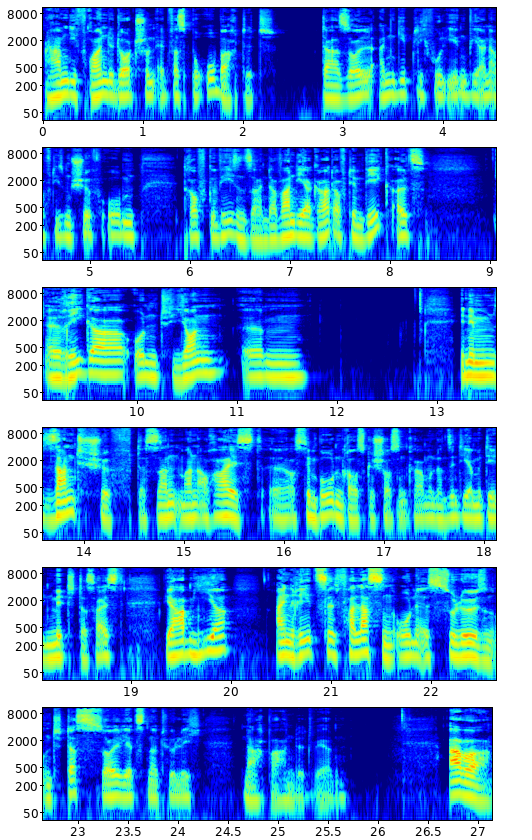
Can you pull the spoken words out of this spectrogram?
haben die Freunde dort schon etwas beobachtet. Da soll angeblich wohl irgendwie einer auf diesem Schiff oben drauf gewesen sein. Da waren die ja gerade auf dem Weg, als Riga und Jon ähm, in dem Sandschiff, das Sandmann auch heißt, äh, aus dem Boden rausgeschossen kamen. Und dann sind die ja mit denen mit. Das heißt, wir haben hier ein Rätsel verlassen, ohne es zu lösen. Und das soll jetzt natürlich nachbehandelt werden. Aber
